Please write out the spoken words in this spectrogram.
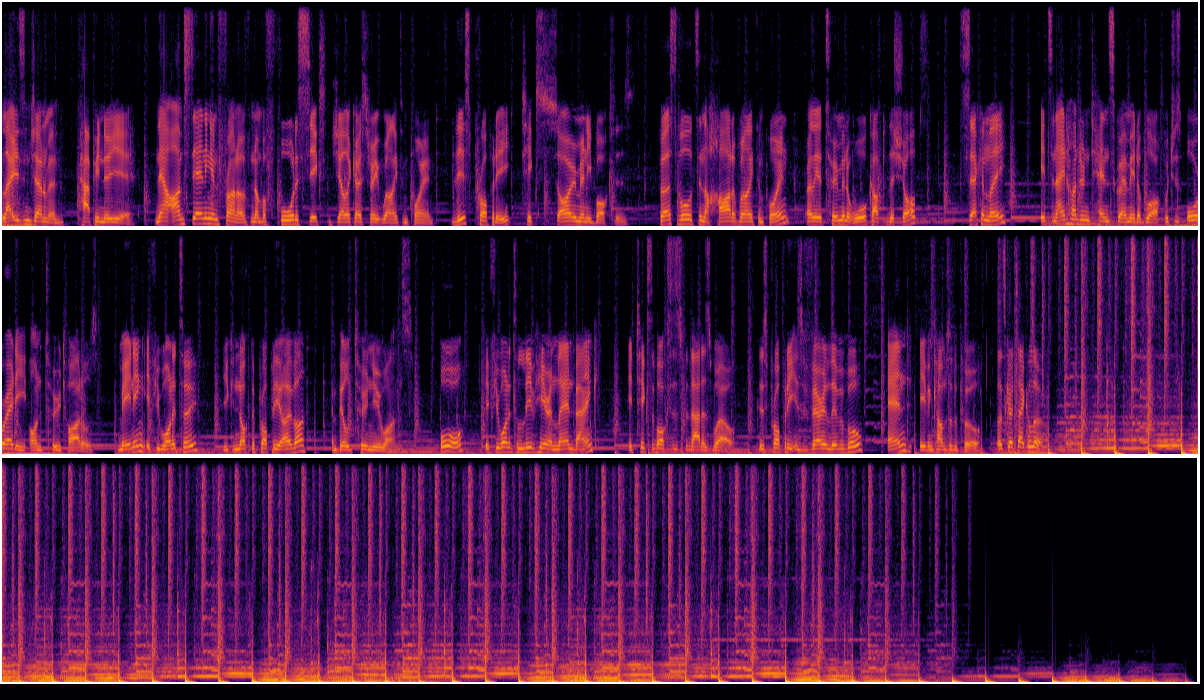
Ladies and gentlemen, Happy New Year. Now, I'm standing in front of number four to six Jellicoe Street, Wellington Point. This property ticks so many boxes. First of all, it's in the heart of Wellington Point, only a two minute walk up to the shops. Secondly, it's an 810 square metre block, which is already on two titles, meaning if you wanted to, you can knock the property over and build two new ones. Or if you wanted to live here in land bank, it ticks the boxes for that as well. This property is very livable and even comes with a pool. Let's go take a look.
